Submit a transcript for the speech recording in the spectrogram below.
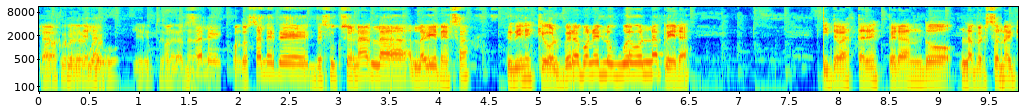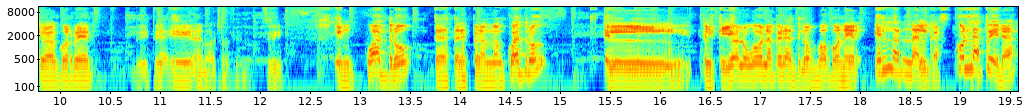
Vas con el la- huevo. la Cuando, nalga. sale, cuando sales de, de succionar la, la vienesa, te tienes que volver a poner los huevos en la pera y te va a estar esperando la persona que va a correr. Viste, final. Sí. En cuatro, te va a estar esperando en cuatro. El, el que lleva los huevos de la pera te los va a poner en las nalgas con la pera.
